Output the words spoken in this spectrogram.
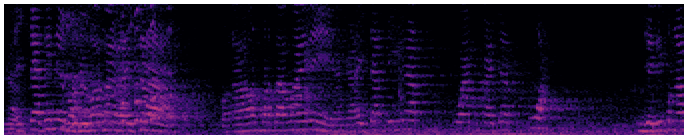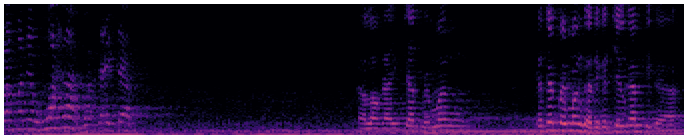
Kak Iya. Icat ini bagaimana Kak Icat? Pengalaman pertama ini yang Kak Icat ingat, wah Kak Icat, wah menjadi pengalamannya wah lah buat Kak Icat. Kalau Kak Icat memang Kak Icat memang dari kecil kan tidak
